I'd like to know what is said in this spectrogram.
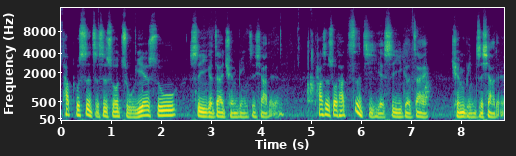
他不是只是说主耶稣是一个在权柄之下的人，他是说他自己也是一个在权柄之下的人。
